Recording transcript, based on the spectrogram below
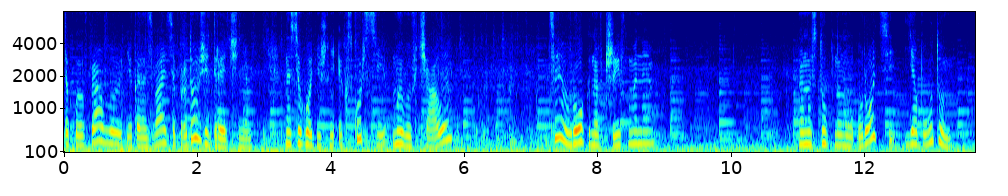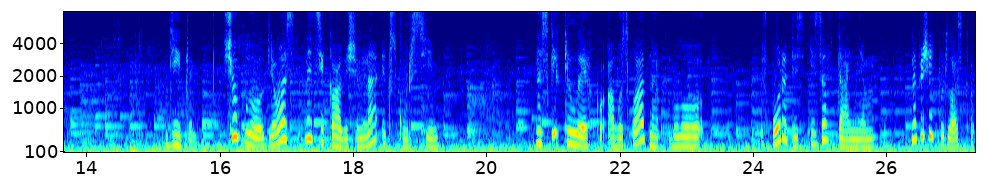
такою вправою, яка називається Продовжіть речення. На сьогоднішній екскурсії ми вивчали. Цей урок навчив мене. На наступному уроці я буду діти. Що було для вас найцікавішим на екскурсії? Наскільки легко або складно було впоратись із завданням? Напишіть, будь ласка,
